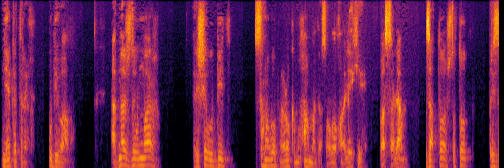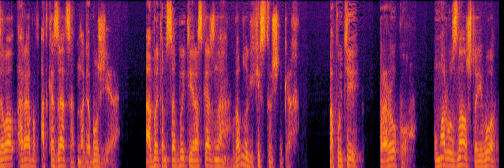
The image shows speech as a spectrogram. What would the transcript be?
некоторых убивал. Однажды Умар решил убить самого пророка Мухаммада, саллаху алейхи вассалям, за то, что тот призывал арабов отказаться от многобожья. Об этом событии рассказано во многих источниках. По пути к пророку Умар узнал, что его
